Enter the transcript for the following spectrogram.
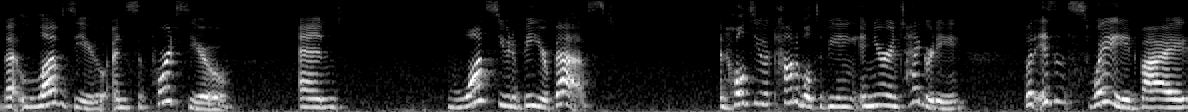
that loves you and supports you and wants you to be your best and holds you accountable to being in your integrity, but isn't swayed by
